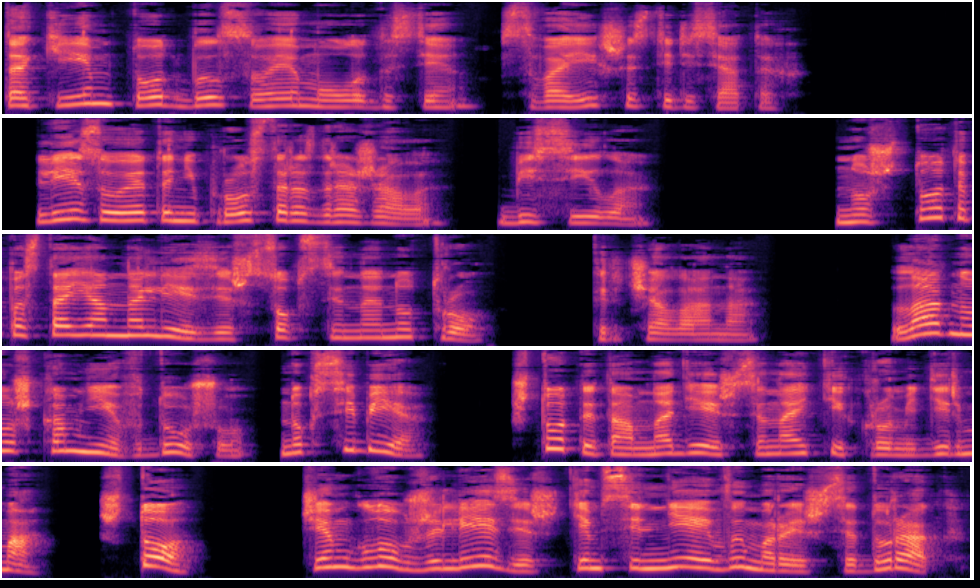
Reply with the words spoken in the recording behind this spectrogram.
Таким тот был в своей молодости, в своих шестидесятых. Лизу это не просто раздражало, бесило. «Но что ты постоянно лезешь в собственное нутро?» – кричала она. «Ладно уж ко мне, в душу, но к себе. Что ты там надеешься найти, кроме дерьма? Что? Чем глубже лезешь, тем сильнее вымораешься, дурак.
